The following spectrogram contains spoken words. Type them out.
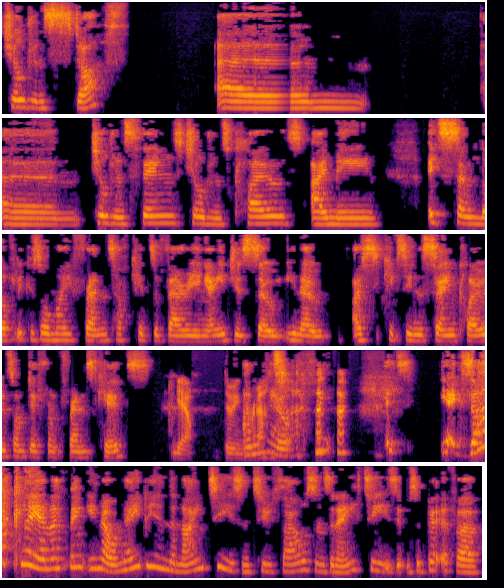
children's stuff. Um, um, children's things, children's clothes. I mean, it's so lovely because all my friends have kids of varying ages. So, you know, I keep seeing the same clothes on different friends' kids. Yeah, doing the rounds. Know, it's yeah, exactly. And I think, you know, maybe in the 90s and 2000s and 80s, it was a bit of a,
